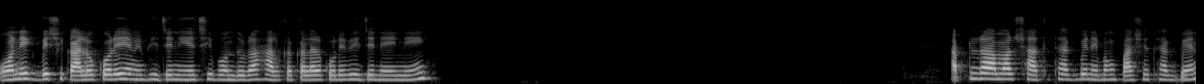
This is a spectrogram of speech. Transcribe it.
অনেক বেশি কালো করেই আমি ভেজে নিয়েছি বন্ধুরা, হালকা কালার করে ভেজে নেইনি। আপনারা আমার সাথে থাকবেন এবং পাশে থাকবেন।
